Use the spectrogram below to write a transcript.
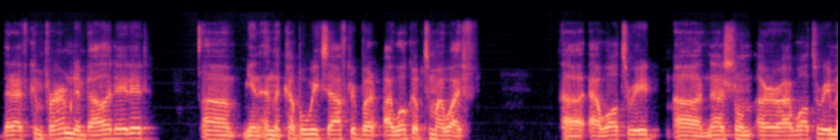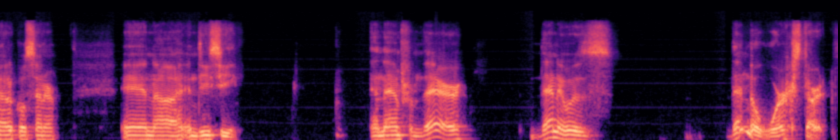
that I've confirmed and validated um, you know, in the couple weeks after. But I woke up to my wife uh, at Walter Reed uh, National or at Walter Reed Medical Center in uh, in DC, and then from there, then it was then the work started.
